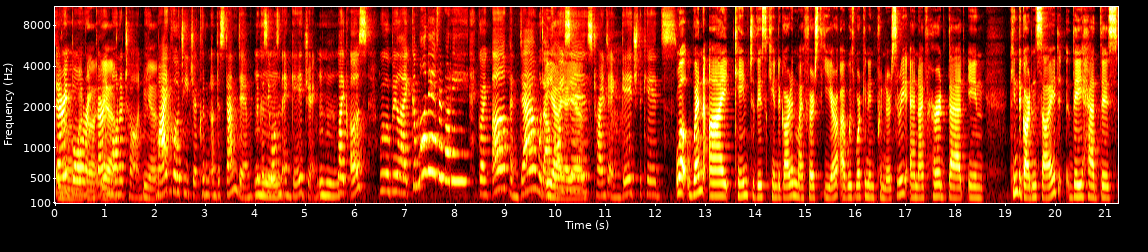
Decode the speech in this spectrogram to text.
Very Oh boring, very yeah. monotone. Yeah. My co-teacher couldn't understand him because he mm-hmm. wasn't engaging. Mm-hmm. Like us, we would be like, "Good morning, everybody," going up and down with our Yeah, voices, trying to engage the kids. Well, when I came to this kindergarten my first year, I was working in pre-nursery, and I've heard that in kindergarten side they had this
